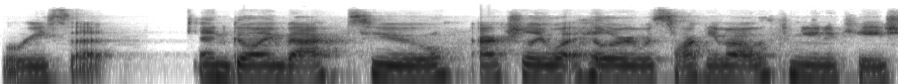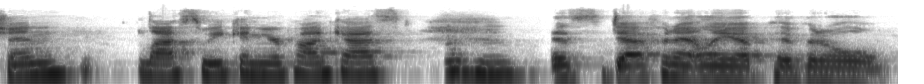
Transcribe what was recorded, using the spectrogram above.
reset. And going back to actually what Hillary was talking about with communication last week in your podcast, mm-hmm. it's definitely a pivotal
